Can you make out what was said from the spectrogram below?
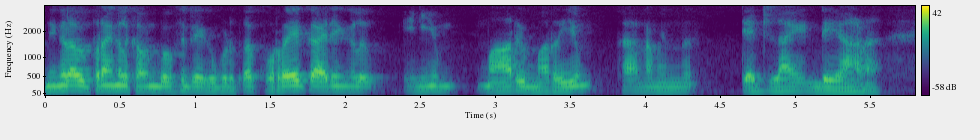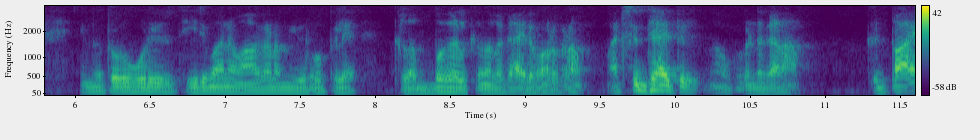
നിങ്ങളുടെ അഭിപ്രായങ്ങൾ കമന്റ് ബോക്സിൽ രേഖപ്പെടുത്തുക. കുറേ കാര്യങ്ങൾ ഇനിയും മാറി മറിയും. കാരണം ഇന്ന് ഡെഡ് ലൈൻ ഡേ ആണ്. ഇന്നത്തോടു കൂടി ഒരു തീരുമാനമാകണം യൂറോപ്പിലെ ക്ലബ്ബുകൾക്ക് എന്നുള്ള കാര്യം ഓർക്കണം. മറ്റൊരു അധ്യായത്തിൽ നമുക്ക് വീണ്ടും കാണാം. ഗുഡ് ബൈ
